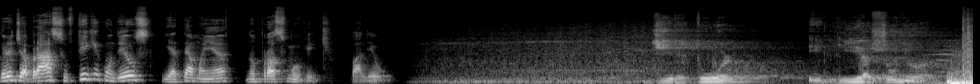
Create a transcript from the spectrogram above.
Grande abraço, fique com Deus e até amanhã no próximo vídeo. Valeu! Diretor Elia Júnior.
